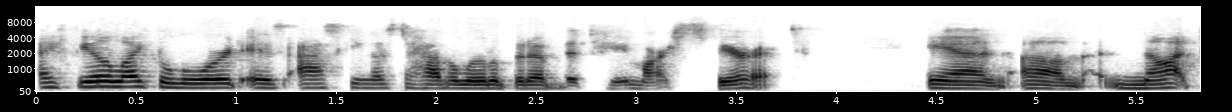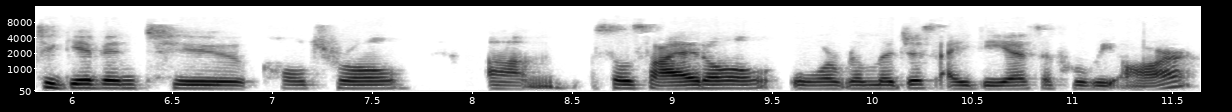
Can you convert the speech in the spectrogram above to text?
I feel like the Lord is asking us to have a little bit of the Tamar spirit and um, not to give into cultural, um, societal, or religious ideas of who we are,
